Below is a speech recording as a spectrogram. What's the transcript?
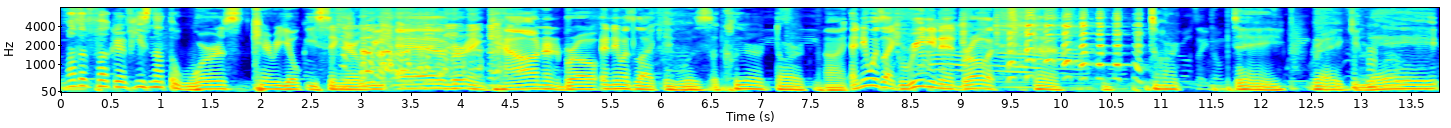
Motherfucker, if he's not the worst karaoke singer we ever encountered, bro. And it was like, it was a clear, dark night. And he was like reading it, bro. Like, uh, dark day, regulate.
